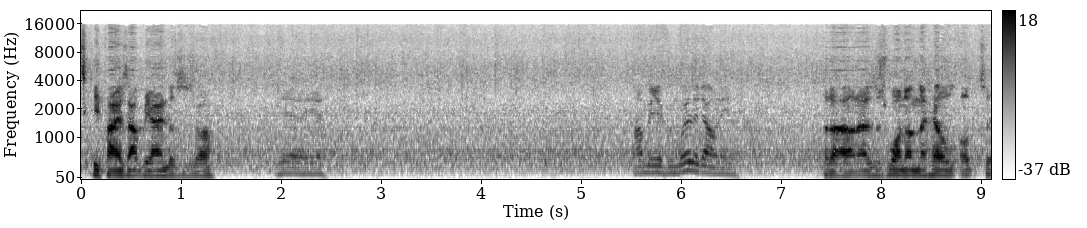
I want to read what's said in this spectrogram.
Need to keep eyes out behind us as well. Yeah, yeah. How many of them were there down here? But I don't know, there's one on the hill up to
